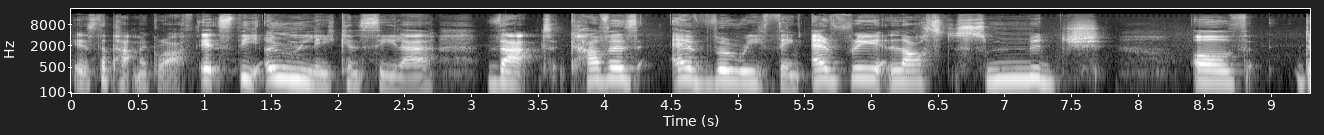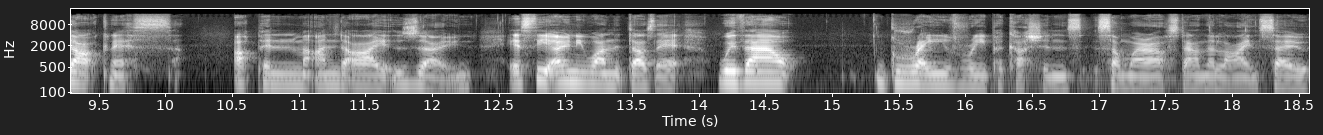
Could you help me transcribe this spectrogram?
It's the Pat McGrath. It's the only concealer that covers everything, every last smudge of darkness up in my under eye zone. It's the only one that does it without grave repercussions somewhere else down the line. So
